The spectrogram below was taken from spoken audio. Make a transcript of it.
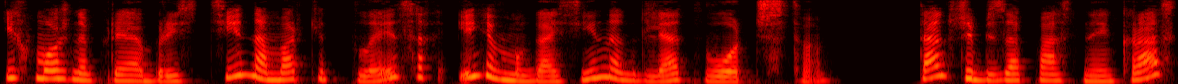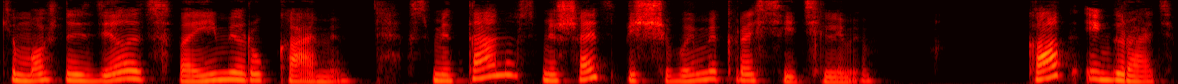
Их можно приобрести на маркетплейсах или в магазинах для творчества. Также безопасные краски можно сделать своими руками. Сметану смешать с пищевыми красителями. Как играть?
